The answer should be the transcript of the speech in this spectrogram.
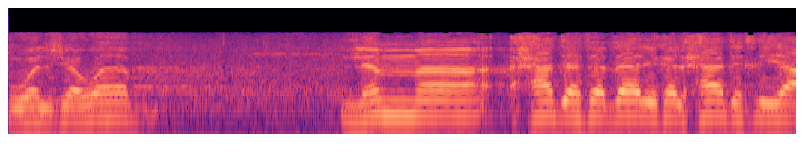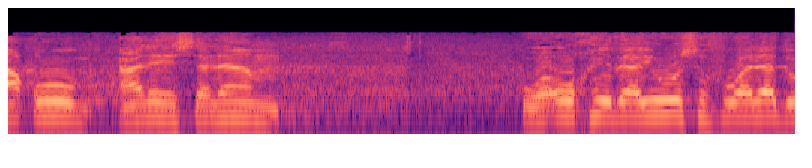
والجواب لما حدث ذلك الحادث ليعقوب عليه السلام وأخذ يوسف ولده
